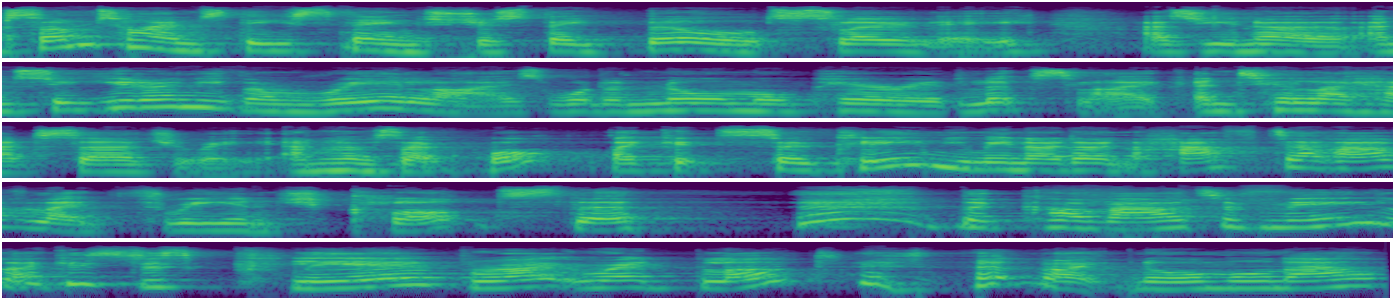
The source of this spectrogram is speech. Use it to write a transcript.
sometimes these things just they build slowly, as you know. And so you don't even realize what a normal period looks like until until I had surgery. And I was like, what? Like it's so clean? You mean I don't have to have like three inch clots that that come out of me? Like it's just clear, bright red blood? Is that like normal now?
